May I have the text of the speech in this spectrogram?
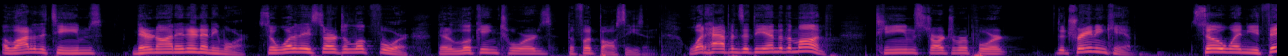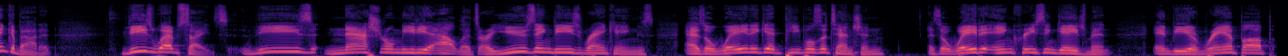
A lot of the teams they're not in it anymore. So, what do they start to look for? They're looking towards the football season. What happens at the end of the month? Teams start to report the training camp. So, when you think about it, these websites, these national media outlets are using these rankings as a way to get people's attention, as a way to increase engagement, and be a ramp up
